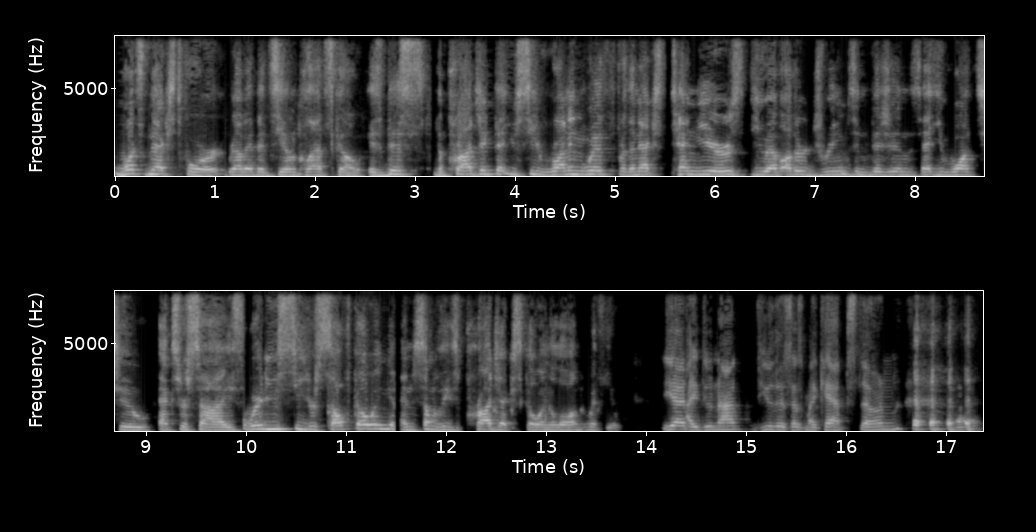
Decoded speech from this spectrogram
What's next for Rabbi Benzion Klatzko? Is this the project that you see running with for the next 10 years? Do you have other dreams and visions that you want to exercise? Where do you see yourself going and some of these projects going along with you? Yeah, I do not view this as my capstone. uh,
